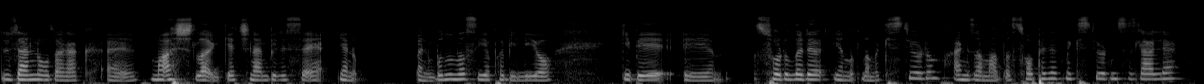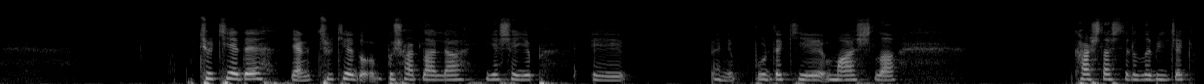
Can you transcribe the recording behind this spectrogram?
düzenli olarak maaşla geçinen birisi yani hani bunu nasıl yapabiliyor gibi soruları yanıtlamak istiyorum. Aynı zamanda sohbet etmek istiyorum sizlerle. Türkiye'de yani Türkiye'de bu şartlarla yaşayıp e, hani buradaki maaşla karşılaştırılabilecek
